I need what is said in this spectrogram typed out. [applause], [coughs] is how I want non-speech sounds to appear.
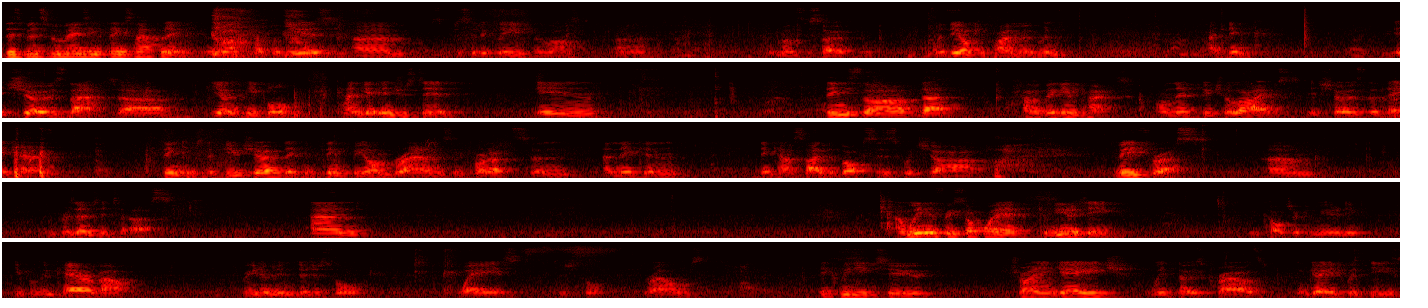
there's been some amazing things happening in the last couple of years, um, specifically in the last I don't month or so. With the Occupy movement, I think it shows that uh, young people can get interested in things that, are, that have a big impact on their future lives. It shows that they can think into the future, they can think beyond brands and products, and, and they can think outside the boxes which are made for us um, and presented to us. And, and we in the free software community, the culture community, people who care about freedom in digital ways, digital realms, I think we need to try and engage with those crowds, engage with these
